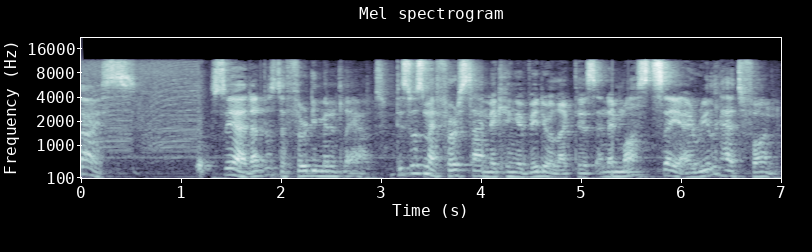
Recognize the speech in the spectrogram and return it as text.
Nice. So yeah, that was the 30 minute layout. This was my first time making a video like this and I must say I really had fun.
